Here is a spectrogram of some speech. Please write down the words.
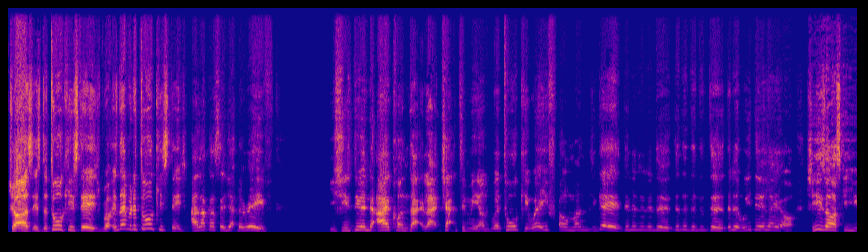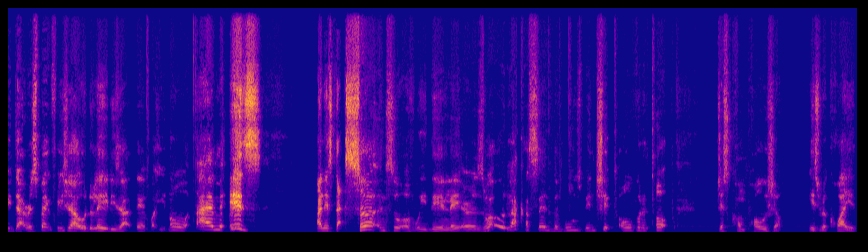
Charles, it's the talking stage, bro. It's never the talking stage. I like I said, at the rave. She's doing the eye contact, like chat to me, and we're talking. Where you from, man? You get it? What you doing later? She's asking you that. Respectfully, shout all the ladies out there, but you know what time it is, and it's that certain sort of we doing later as well. Like I said, the ball's been chipped over the top. Just composure is required.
